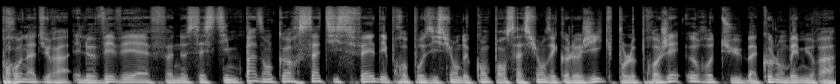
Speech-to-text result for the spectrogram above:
ProNatura et le VVF ne s'estiment pas encore satisfaits des propositions de compensations écologiques pour le projet Eurotube à Colombey-Murat.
